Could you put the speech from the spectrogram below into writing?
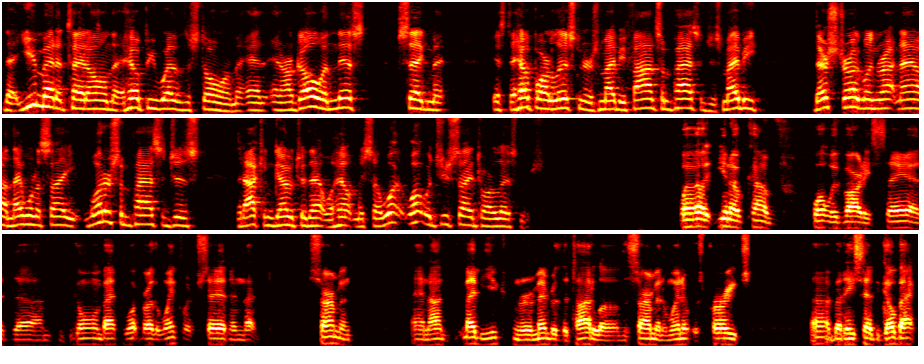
that you meditate on that help you weather the storm? And and our goal in this segment is to help our listeners maybe find some passages. Maybe they're struggling right now and they want to say, what are some passages that I can go to that will help me? So, what, what would you say to our listeners? Well, you know, kind of what we've already said, um, going back to what Brother Winkler said in that sermon, and I, maybe you can remember the title of the sermon and when it was preached. Uh, but he said to go back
